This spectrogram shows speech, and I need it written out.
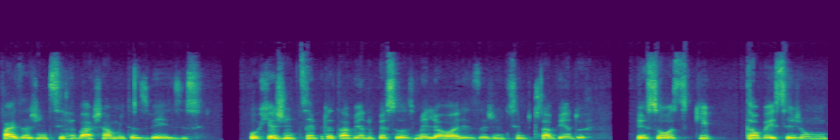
faz a gente se rebaixar muitas vezes, porque a gente sempre está vendo pessoas melhores, a gente sempre está vendo pessoas que talvez sejam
